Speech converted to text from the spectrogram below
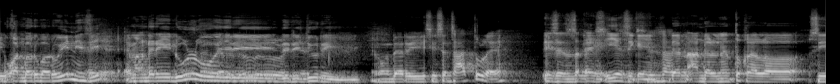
Iya. Bukan baru-baru ini sih. Emang dari dulu Dari jadi dulu, dari iya. juri. emang dari season 1 lah ya. Eh, sen- eh, iya sih kayaknya. Dan andalnya tuh kalau si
